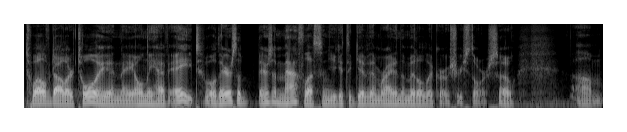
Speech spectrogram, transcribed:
twelve dollar toy and they only have eight. Well, there's a there's a math lesson you get to give them right in the middle of the grocery store. So um,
